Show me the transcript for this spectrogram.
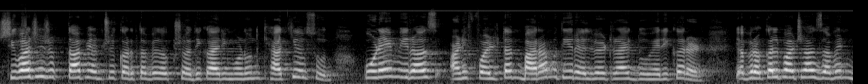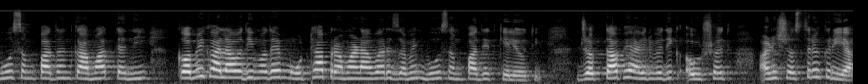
शिवाजी जगताप यांची कर्तव्यदक्ष अधिकारी म्हणून ख्याती असून पुणे मिरज आणि फलटण बारामती रेल्वे ट्रॅक दुहेरीकरण या प्रकल्पाच्या जमीन भूसंपादन कामात त्यांनी कमी कालावधीमध्ये मोठ्या प्रमाणावर जमीन भूसंपादित केली होती. जगताप हे आयुर्वेदिक औषध आणि शस्त्रक्रिया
